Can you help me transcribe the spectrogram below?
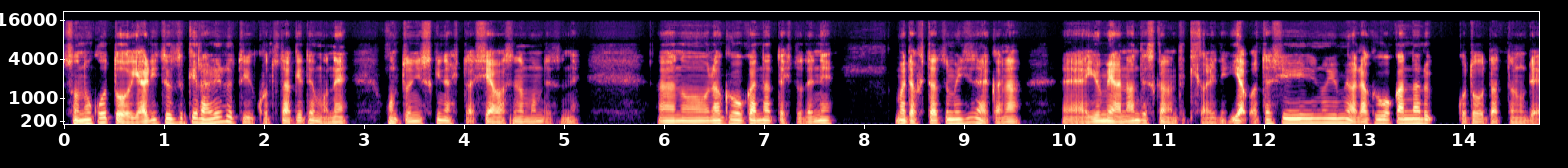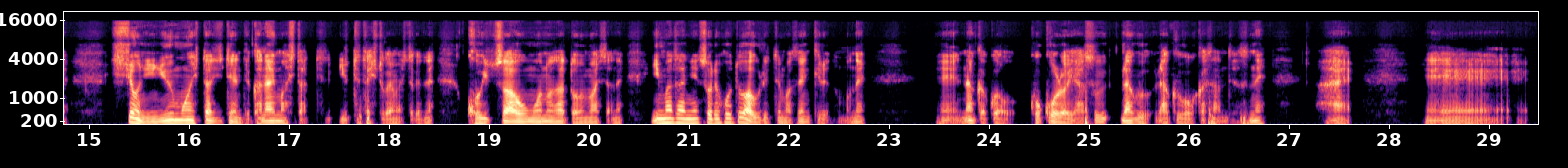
そのことをやり続けられるということだけでもね、本当に好きな人は幸せなもんですね。あの、落語家になった人でね、まだ二つ目時代かな、えー、夢は何ですかなんて聞かれて、いや、私の夢は落語家になることだったので、師匠に入門した時点で叶いましたって言ってた人がいましたけどね、こいつは大物だと思いましたね。未だにそれほどは売れてませんけれどもね、えー、なんかこう、心安らぐ落語家さんですね。はい。えー、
